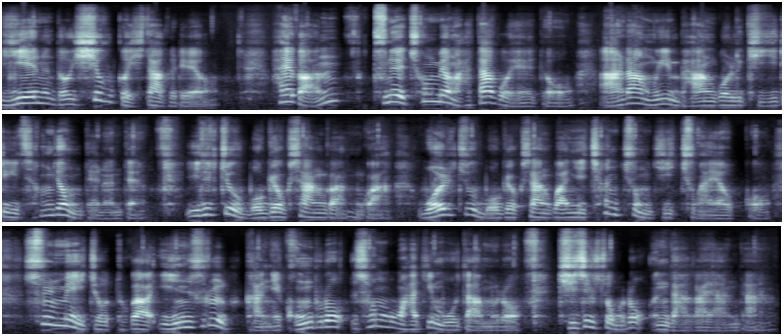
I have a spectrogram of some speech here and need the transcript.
이해는 더 쉬울 것이다 그래요. 하여간 두뇌 총명하다고 해도 아나무인 방골 기질이 성정되는데 일주 목욕상관과 월주 목욕상관이 천충지충하였고 술미 조토가 인수를 극하니 공부로 성공하지 못하므로 기술성으로 나가야 한다.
